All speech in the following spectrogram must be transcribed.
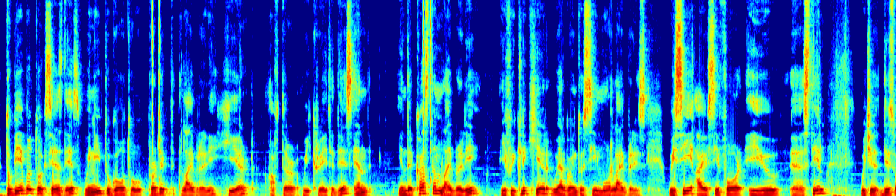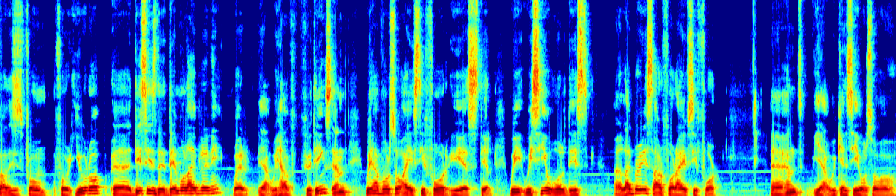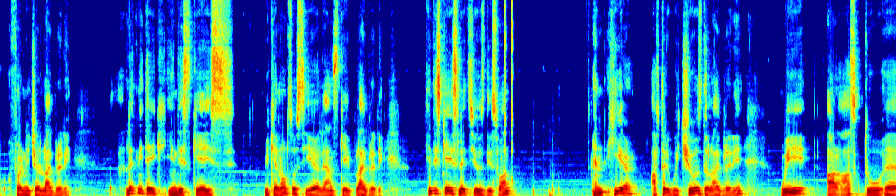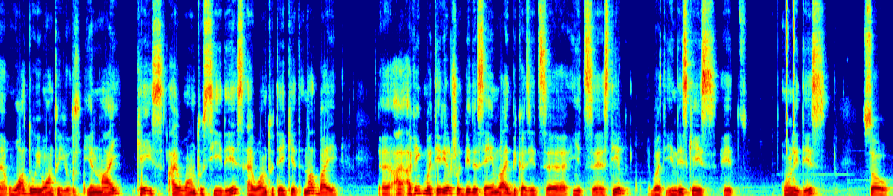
To be able to access this, we need to go to project library here after we created this. And in the custom library, if we click here, we are going to see more libraries. We see IFC4 EU uh, steel, which is this one is from for Europe. Uh, this is the demo library where yeah we have few things, and we have also IFC4 ES still. We we see all these uh, libraries are for IFC4, uh, and yeah we can see also furniture library. Let me take in this case we can also see a landscape library. In this case, let's use this one. And here, after we choose the library, we are asked to uh, what do we want to use. In my case I want to see this I want to take it not by uh, I, I, think material should be the same right because it's uh, it's uh, steel but in this case it's only this. So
